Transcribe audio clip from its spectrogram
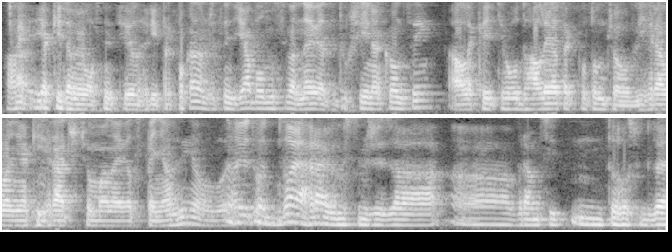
A jaký tam je vlastne cieľ hry? Predpokladám, že ten diabol musí mať najviac duší na konci, ale keď ho odhalia, tak potom čo? Vyhráva nejaký hráč, čo má najviac peňazí? Alebo... No, dvaja hrajú, myslím, že za, v rámci toho sú dve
